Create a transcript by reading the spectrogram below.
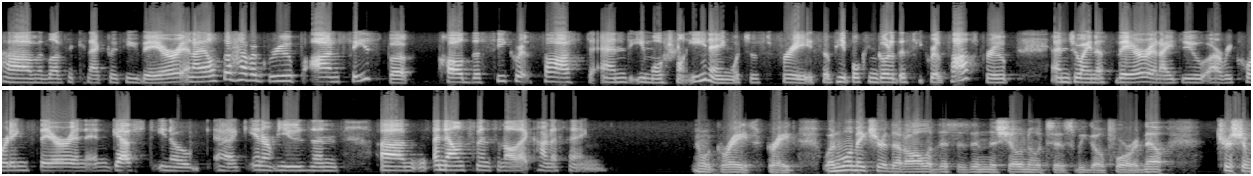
Um, I'd love to connect with you there. And I also have a group on Facebook called The Secret Sauce to End Emotional Eating, which is free. So people can go to the Secret Sauce group and join us there. And I do uh, recordings there and, and guest, you know, uh, interviews and um, announcements and all that kind of thing. Oh, great, great. And we'll make sure that all of this is in the show notes as we go forward. Now, Tricia,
